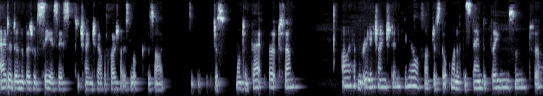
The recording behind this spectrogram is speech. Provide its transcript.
added in a bit of CSS to change how the photos look because I just wanted that. But um, I haven't really changed anything else. I've just got one of the standard themes, and uh,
